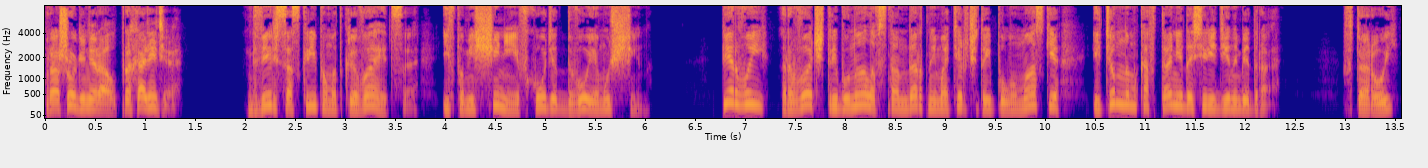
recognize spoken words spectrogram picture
«Прошу, генерал, проходите!» Дверь со скрипом открывается, и в помещении входят двое мужчин. Первый — рвач трибунала в стандартной матерчатой полумаске и темном кафтане до середины бедра. Второй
